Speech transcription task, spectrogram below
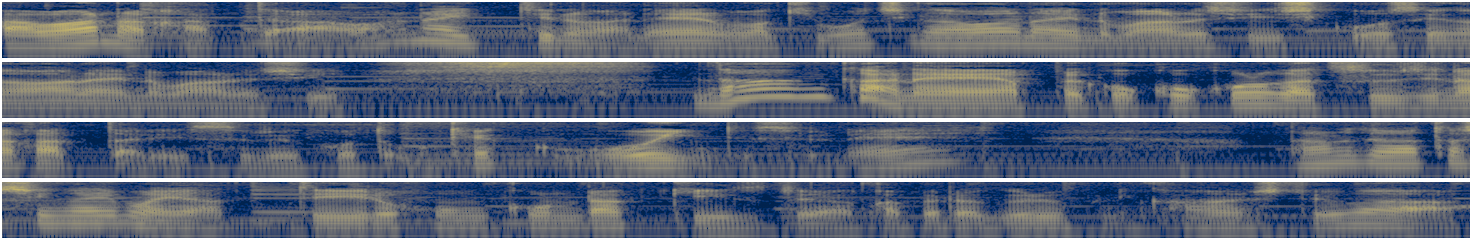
う合わなかった合わないっていうのがね、まあ、気持ちが合わないのもあるし思考性が合わないのもあるしなんかねやっぱりこう心が通じなかったりすることも結構多いんですよね。なので私が今やっている香港ラッキーズというアカペラグループに関しては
